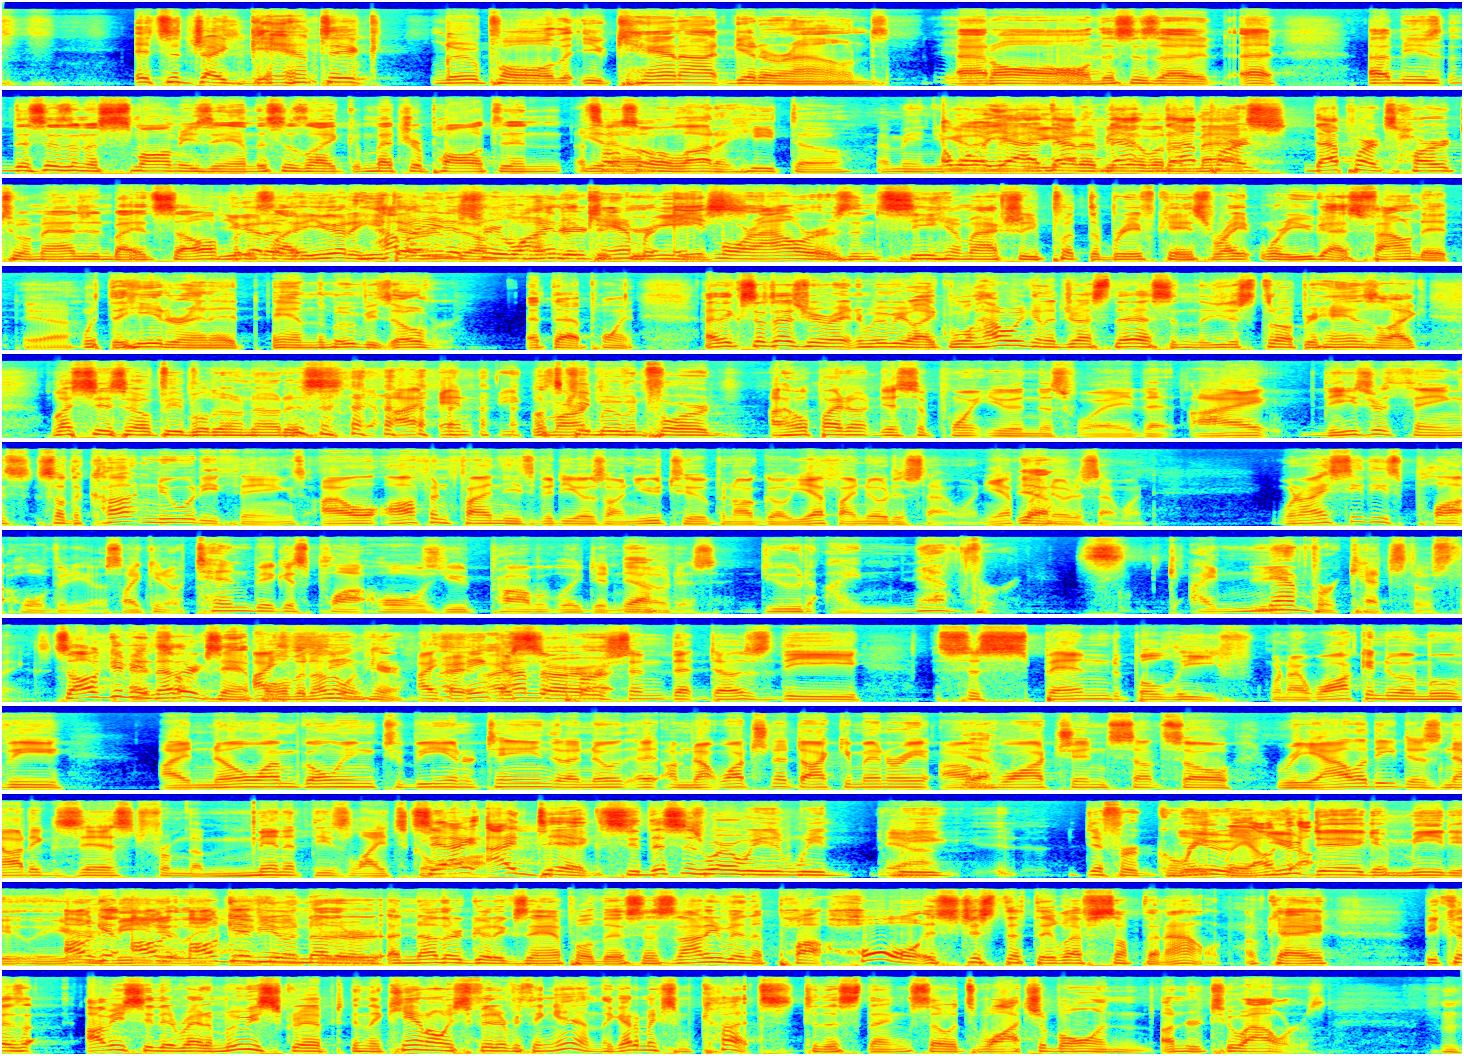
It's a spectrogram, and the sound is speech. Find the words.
It's a gigantic loophole that you cannot get around at all. This is a, a, a muse- this isn't a small museum. This is like metropolitan. That's you also know. a lot of heat, though. I mean, you Oh, gotta, well, yeah, be, you that, gotta be that, able to that match. Part's, that part's hard to imagine by itself. You gotta- like, you gotta heat how about you just rewind the 100 camera eight more hours and see him actually put the briefcase right where you guys found it Yeah. with the heater in it, and the movie's over at that point. I think sometimes when you're writing a movie, you're like, well, how are we going to address this? And you just throw up your hands like, let's just hope people don't notice. I, and let's Mark, keep moving forward. I hope I don't disappoint you in this way. That I these are things. So the continuity things, I'll often find these videos on YouTube, and I'll go, "Yep, I noticed that one. Yep, Yeah. I noticed that one." When I see these plot hole videos, like you know, ten biggest plot holes you probably didn't Yeah. notice, dude, I never, I never catch those things. So I'll give you And another so example I of another one here. I think I I, am start- the person that does the suspend belief. When I walk into a movie, I know I'm going to be entertained. That I know eh, I'm not watching a documentary. I'm Yeah. watching some. So reality does not exist from the minute these lights go See, I, off. I dig. See, this is where we we Yeah. we differ you greatly. I'll- you I'll- dig immediately. You're I'll, get, I'll, I'll give you another through. another good example of this. It's not even a plot hole. It's just that they left something out. Okay, because obviously they read a movie script and they can't always fit everything in. They got to make some cuts to this thing so it's watchable in under two hours.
